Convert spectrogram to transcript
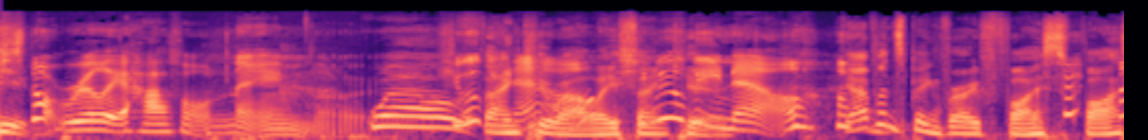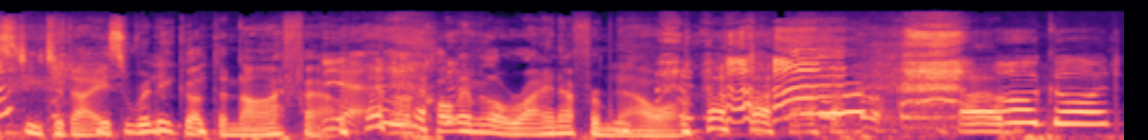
she's not really a household name though. well, She will thank be you, now. Ali, She thank will you. be now. Gavin's being very feist, feisty today. He's really got the knife out. Yeah. I'll call him Lorena from now on. oh God.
